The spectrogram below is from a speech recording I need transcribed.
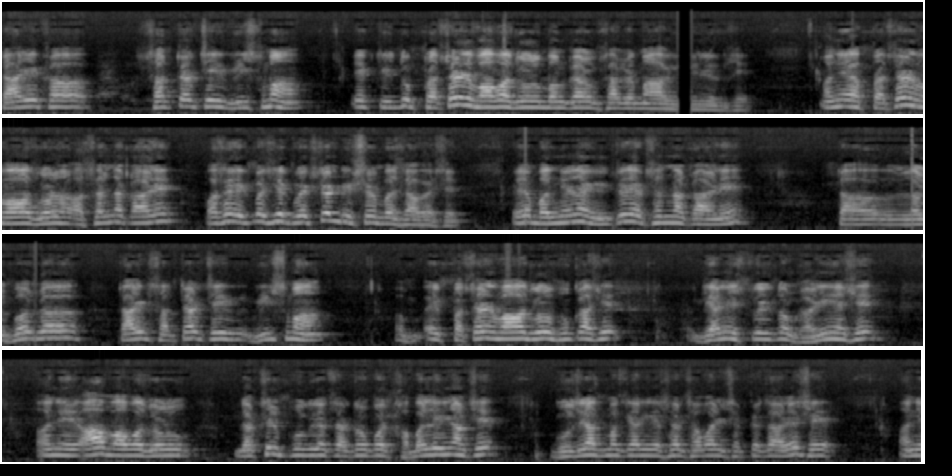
તારીખ સત્તરથી વીસમાં એક ત્રીજું પ્રચંડ વાવાઝોડું બંગાળ ઉપસાગરમાં આવી રહ્યું છે. અને આ પ્રચંડ વાવાઝોડાના અસરના કારણે પાછા એક પછી એક વેસ્ટર્ન ડિસ્ટર્બન્સ આવે છે. એટલે બંનેના ઇન્ટરેક્શનના કારણે લગભગ તારીખ સત્તરથી વીસમાં એક પ્રચંડ વાવાઝોડું ફૂંકાશે, જેની સ્પીડ તો ઘણી હશે. અને આ વાવાઝોડું દક્ષિણ પૂર્વીય તટો પર ખબર લઈ નાખશે. ગુજરાતમાં ત્યાંની અસર થવાની શક્યતા રહેશે. અને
